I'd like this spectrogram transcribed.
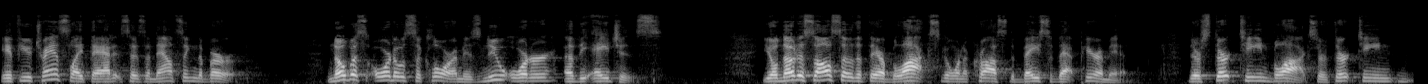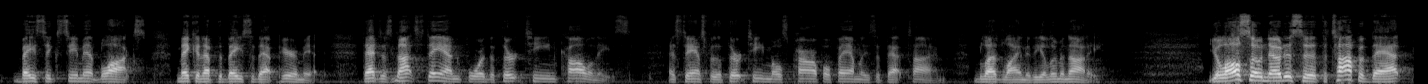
If you translate that, it says announcing the birth. Novus Ordo Seclorum is new order of the ages. You'll notice also that there are blocks going across the base of that pyramid. There's 13 blocks, or 13 basic cement blocks making up the base of that pyramid. That does not stand for the 13 colonies. It stands for the 13 most powerful families at that time, bloodline of the Illuminati. You'll also notice that at the top of that,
